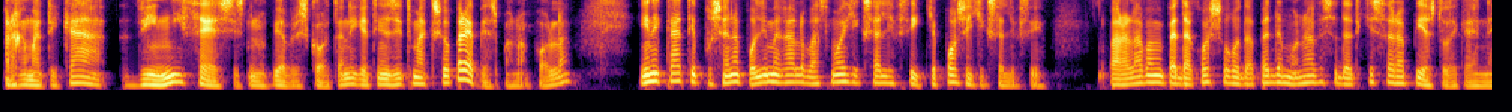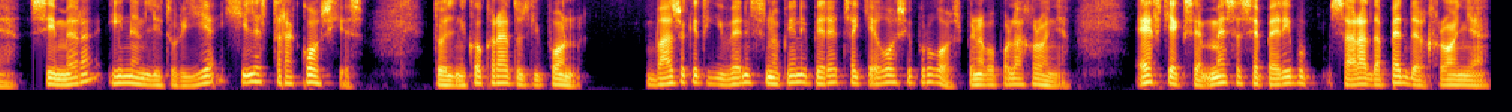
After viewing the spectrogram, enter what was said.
πραγματικά δεινή θέση στην οποία βρισκόταν, γιατί είναι ζήτημα αξιοπρέπειας πάνω απ' όλα, είναι κάτι που σε ένα πολύ μεγάλο βαθμό έχει εξαλειφθεί. Και πώς έχει εξαλειφθεί; Παραλάβαμε 585 μονάδες εντατικής θεραπείας το 19. Σήμερα είναι εν λειτουργία 1.300. Το ελληνικό κράτος λοιπόν, βάζω και την κυβέρνηση την οποία υπηρέτησα και εγώ ως υπουργός πριν από πολλά χρόνια, έφτιαξε μέσα σε περίπου 45 χρόνια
